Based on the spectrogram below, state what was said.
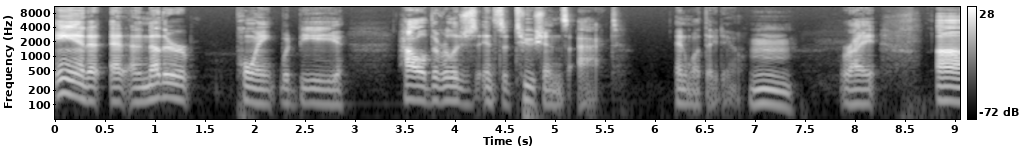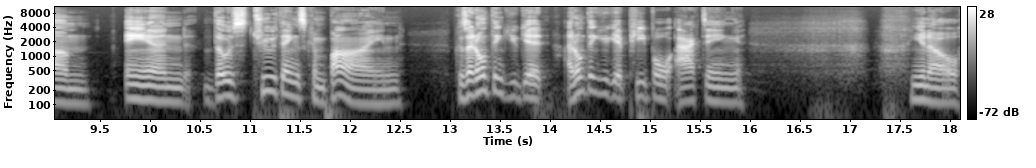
And at, at another point would be how the religious institutions act and what they do. Right? Um, and those two things combine because I don't think you get I don't think you get people acting you know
